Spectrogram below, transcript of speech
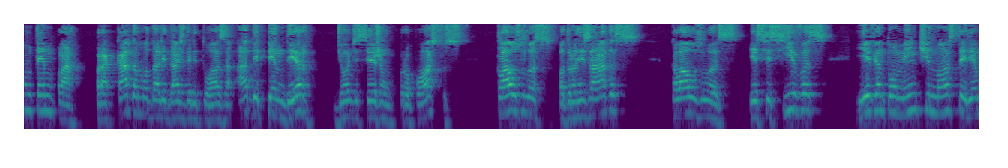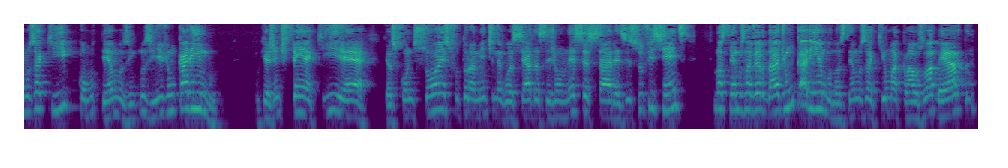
contemplar para cada modalidade delituosa, a depender de onde sejam propostos, cláusulas padronizadas, cláusulas excessivas e, eventualmente, nós teremos aqui, como temos, inclusive, um carimbo. O que a gente tem aqui é que as condições futuramente negociadas sejam necessárias e suficientes nós temos, na verdade, um carimbo, nós temos aqui uma cláusula aberta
